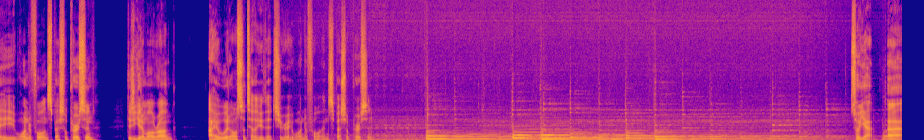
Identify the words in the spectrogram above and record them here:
a wonderful and special person. Did you get them all wrong? I would also tell you that you're a wonderful and special person. So yeah, uh,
